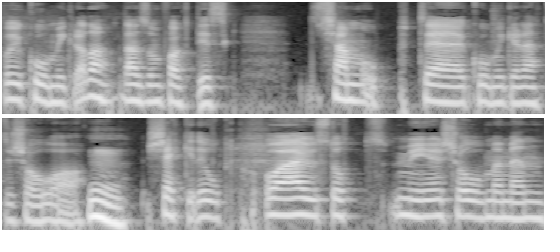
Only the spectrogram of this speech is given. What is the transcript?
for komikere, da. De som faktisk kommer opp til komikeren etter show og mm. sjekker det opp. Og jeg har jo stått mye show med menn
